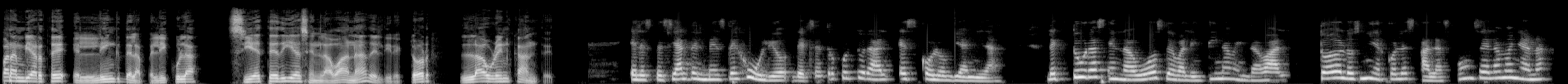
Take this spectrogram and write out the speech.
para enviarte el link de la película Siete días en La Habana del director Lauren Cantet. El especial del mes de julio del Centro Cultural es Colombianidad. Lecturas en la voz de Valentina Vendaval todos los miércoles a las 11 de la mañana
